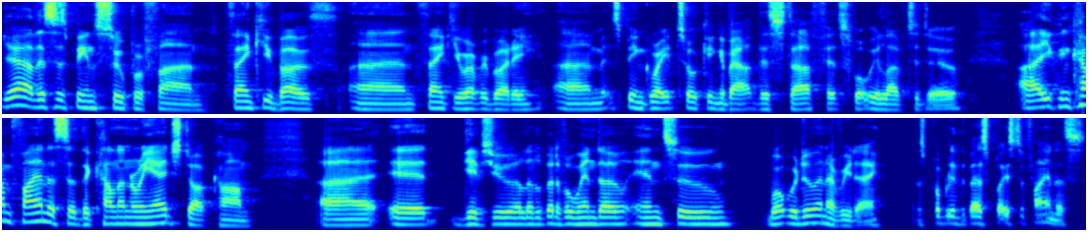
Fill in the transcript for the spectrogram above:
Yeah, this has been super fun. Thank you both. And thank you, everybody. Um, it's been great talking about this stuff. It's what we love to do. Uh, you can come find us at theculinaryedge.com. Uh, it gives you a little bit of a window into what we're doing every day. That's probably the best place to find us.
